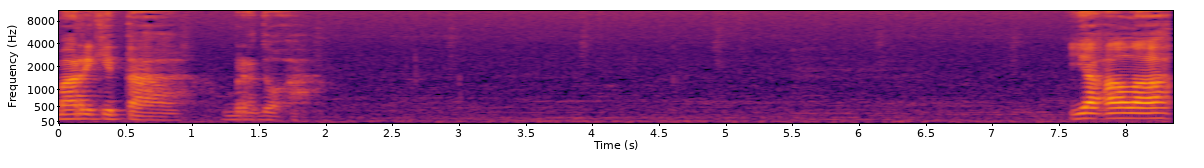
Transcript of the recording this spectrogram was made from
Mari kita berdoa. Ya Allah,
